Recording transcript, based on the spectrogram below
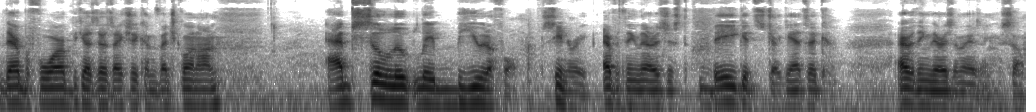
there before because there's actually a convention going on absolutely beautiful scenery. Everything there is just big, it's gigantic. Everything there is amazing. So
